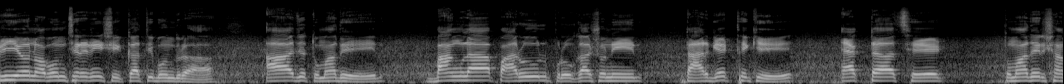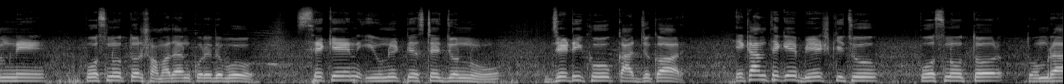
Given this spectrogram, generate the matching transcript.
প্রিয় নবম শ্রেণির শিক্ষার্থী বন্ধুরা, আজ তোমাদের বাংলা পারুল প্রকাশনীর টার্গেট থেকে একটা সেট তোমাদের সামনে প্রশ্ন উত্তর সমাধান করে দেব। সেকেন্ড ইউনিট টেস্টের জন্য যেটি খুব কার্যকর। এখান থেকে বেশ কিছু প্রশ্ন উত্তর তোমরা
